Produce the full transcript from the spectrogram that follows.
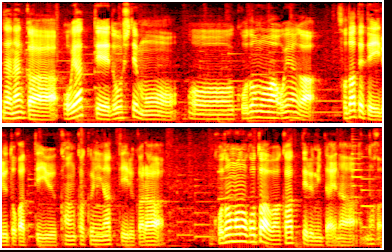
だからなんか親ってどうしても子供は親が育てているとかっていう感覚になっているから子供のことは分かってるみたいななんか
